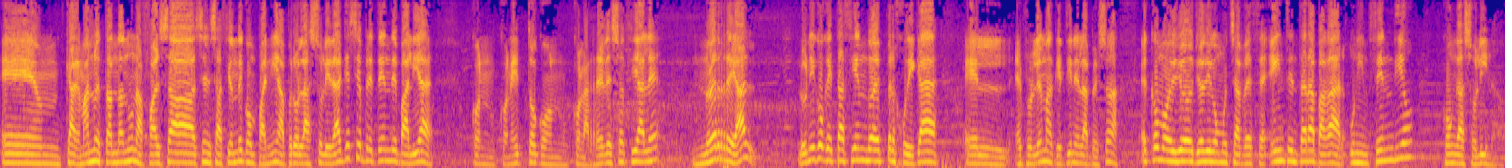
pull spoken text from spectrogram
em, que además nos están dando una falsa sensación de compañía, pero la soledad que se pretende paliar con, con esto, con, con las redes sociales, no es real. Lo único que está haciendo es perjudicar el, el problema que tiene la persona. Es como yo, yo digo muchas veces, es intentar apagar un incendio con gasolina.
